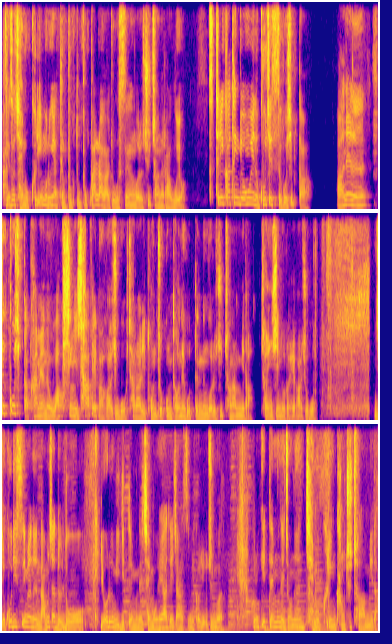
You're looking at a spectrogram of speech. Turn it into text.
그래서 제모 크림으로 그냥 듬뿍듬뿍 발라가지고 쓰는 걸 추천을 하고요. 스트립 같은 경우에는 굳이 쓰고 싶다. 안에는 뜯고 싶다 하면은 왁싱이 샵에 가가지고 차라리 돈 조금 더 내고 뜯는 거를 추천합니다. 전신으로 해가지고. 이제 곧 있으면은 남자들도 여름이기 때문에 제모해야 되지 않습니까? 요즘은 그렇기 때문에 저는 제모 크림 강추천합니다.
